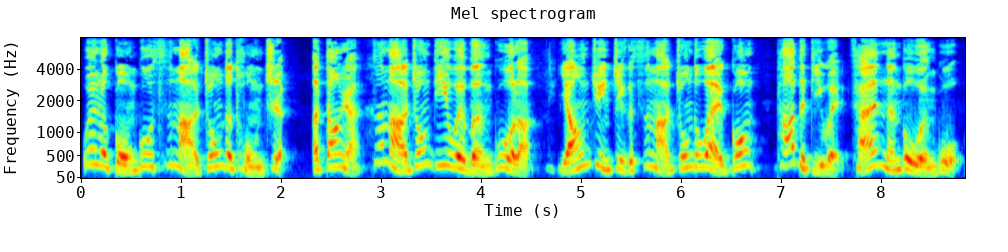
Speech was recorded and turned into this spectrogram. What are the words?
为了巩固司马衷的统治。啊，当然，司马衷地位稳固了，杨俊这个司马衷的外公，他的地位才能够稳固。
